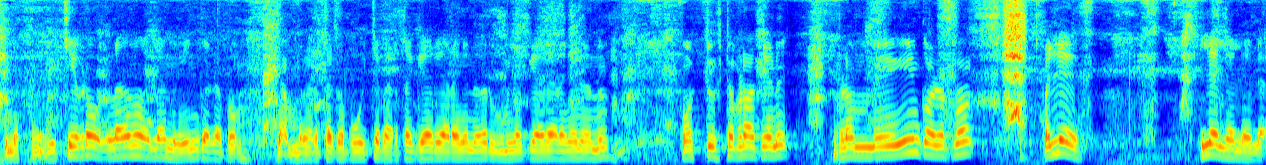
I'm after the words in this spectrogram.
പിന്നെ പൂച്ച ഇവിടെ ഉള്ളതെന്നല്ല മെയിൻ കുഴപ്പം. നമ്മളടുത്തൊക്കെ പൂച്ച പുറത്തൊക്കെ കയറി ഇറങ്ങുന്നത് റൂമിലൊക്കെ കയറി ഇറങ്ങുന്നതൊന്നും ഒട്ടും ഇഷ്ടപ്പെടാത്തതാണ്. ഇവിടെ മെയിൻ കുഴപ്പം. അല്ലേ? ഇല്ല ഇല്ല ഇല്ല ഇല്ല.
